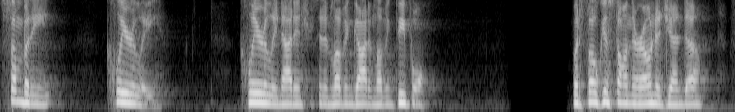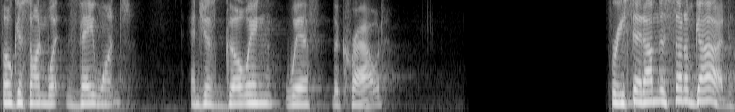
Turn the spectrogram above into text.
somebody clearly, clearly not interested in loving God and loving people, but focused on their own agenda, focused on what they want, and just going with the crowd. For he said, I'm the Son of God.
